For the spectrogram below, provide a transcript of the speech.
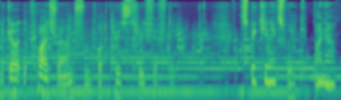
a go at the prize round from PodQuiz 350. Speak to you next week. Bye now.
